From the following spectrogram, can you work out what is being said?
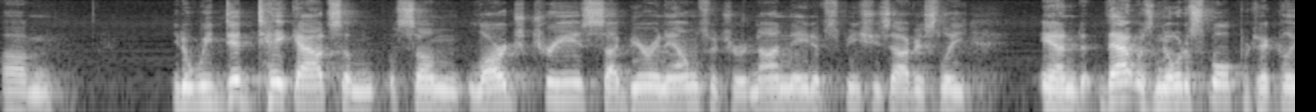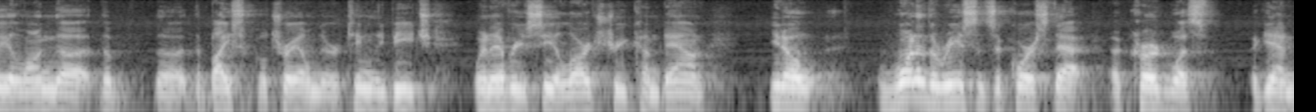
um, you know, we did take out some, some large trees, Siberian elms, which are non-native species, obviously, and that was noticeable, particularly along the, the, the, the bicycle trail near Tingley Beach, whenever you see a large tree come down. You know, one of the reasons, of course, that occurred was, again,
